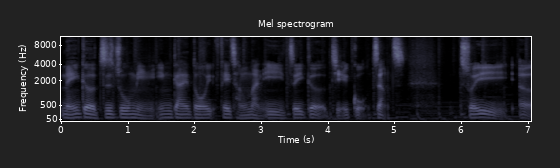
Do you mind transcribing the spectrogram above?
每一个蜘蛛迷应该都非常满意这个结果，这样子。所以呃，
